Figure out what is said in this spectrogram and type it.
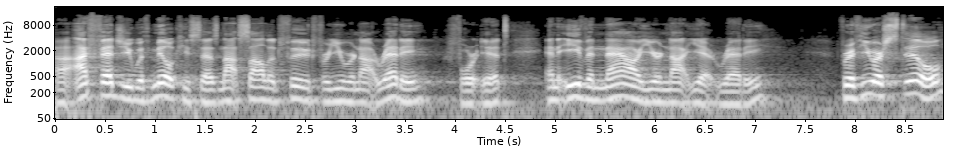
Uh, I fed you with milk, he says, not solid food, for you were not ready for it. And even now you're not yet ready. For if you are still,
